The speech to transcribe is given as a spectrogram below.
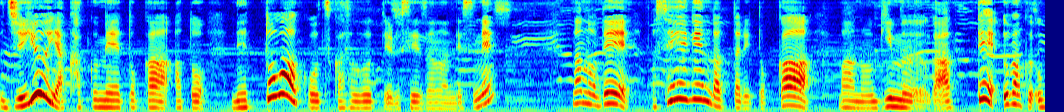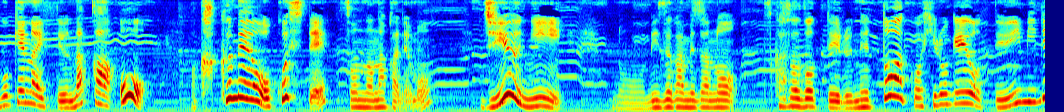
自由や革命とかあとネットワークを司っている星座なんですね。なので制限だったりとか、まあ、あの義務があってうまく動けないっていう中を革命を起こしてそんな中でも自由にあの水亀座の司っているネットワークを広げようっていう意味で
